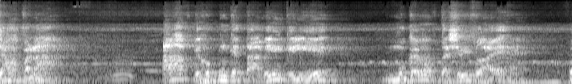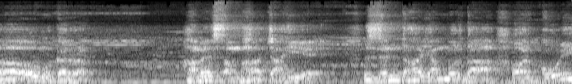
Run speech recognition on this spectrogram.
जहाँ पना आपके हुक्म के तामील के लिए मुकर्रब तशरीफ़ लाए हैं। ओ मुकर्रब हमें संभा चाहिए ज़िंदा या मुर्दा और कोई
